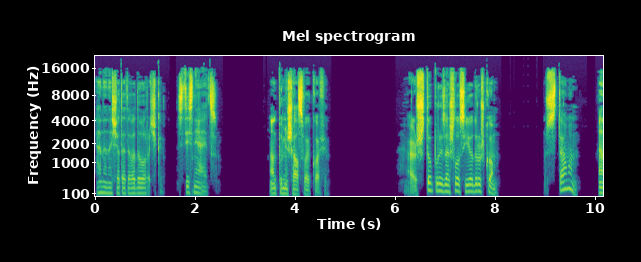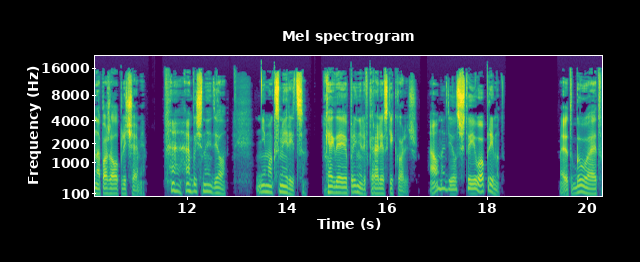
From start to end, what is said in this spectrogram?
Она насчет этого дурочка. Стесняется. Он помешал свой кофе. «А что произошло с ее дружком?» «С Томом?» Она пожала плечами. Ха, обычное дело. Не мог смириться, когда ее приняли в Королевский колледж. А он надеялся, что его примут. Это бывает.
